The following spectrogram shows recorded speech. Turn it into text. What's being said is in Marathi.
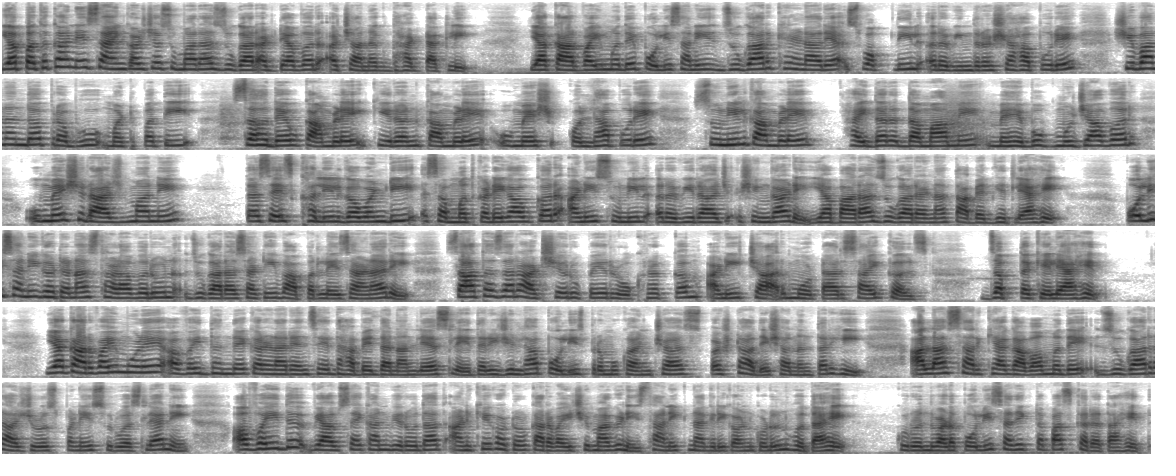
या पथकाने सायंकाळच्या सुमारास जुगार अड्ड्यावर अचानक धाड टाकली. या कारवाईमध्ये पोलिसांनी जुगार खेळणाऱ्या स्वप्नील रवींद्र शहापुरे शिवानंद प्रभू मठपती सहदेव कांबळे किरण कांबळे उमेश कोल्हापुरे सुनील कांबळे हैदर दमामे मेहबूब मुजावर उमेश राजमाने तसेच खलील गवंडी संमत कडेगावकर आणि सुनील रविराज शिंगाडे या बारा जुगारांना ताब्यात घेतले आहे. पोलिसांनी घटनास्थळावरून जुगारासाठी वापरले जाणारे सात हजार आठशे रुपये रोख रक्कम आणि चार मोटारसायकल्स जप्त केले आहेत. या कारवाईमुळे अवैध धंदे करणाऱ्यांचे धाबे दणानले असले तरी जिल्हा पोलीस प्रमुखांच्या स्पष्ट आदेशानंतरही आलासारख्या गावामध्ये जुगार राजरोसपणे सुरू असल्याने अवैध व्यावसायिकांविरोधात आणखी कठोर कारवाईची मागणी स्थानिक नागरिकांकडून होत आहे. कुरुंदवाड पोलीस अधिक तपास करत आहेत.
